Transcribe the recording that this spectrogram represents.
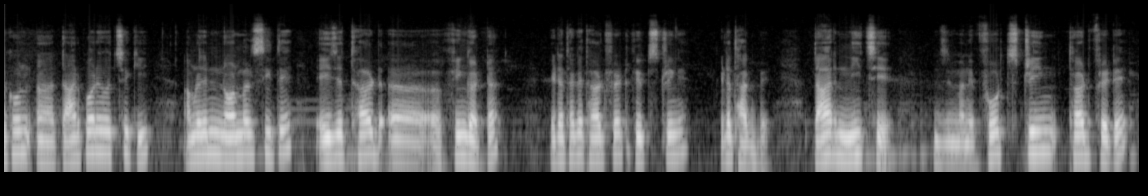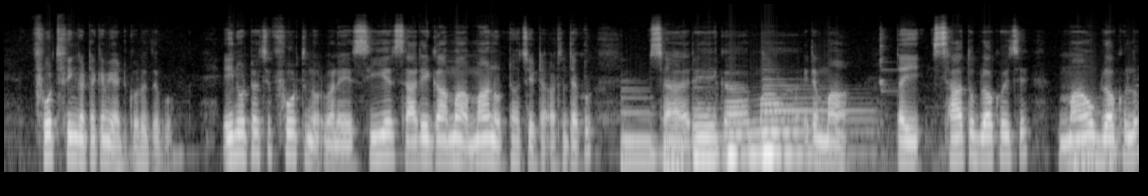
এখন তারপরে হচ্ছে কি, আমরা জানি নর্মাল সিতে এই যে থার্ড ফিঙ্গারটা এটা থাকে থার্ড ফ্রেট ফিফথ স্ট্রিংয়ে এটা থাকবে। তার নিচে মানে ফোর্থ স্ট্রিং থার্ড ফ্রেটে ফোর্থ ফিঙ্গারটাকে আমি অ্যাড করে দেবো। এই নোটটা হচ্ছে ফোর্থ নোট মানে সি এর সারে গা মা মা নোটটা হচ্ছে এটা। অর্থাৎ দেখো, সারে গা মা, এটা মা। তাই সা তো ব্লক হয়েছে, মাও ব্লক হলো।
